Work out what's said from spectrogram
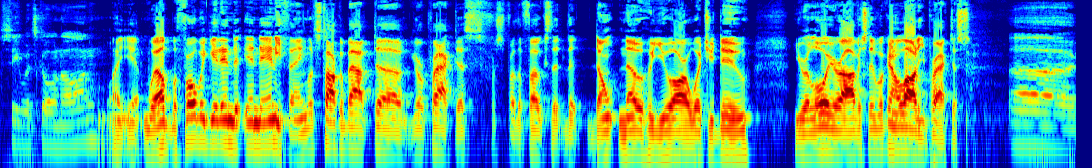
see what's going on. Well, yeah. Well, before we get into into anything, let's talk about uh, your practice for, for, the folks that, that don't know who you are, what you do. You're a lawyer, obviously. What kind of law do you practice? Uh,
